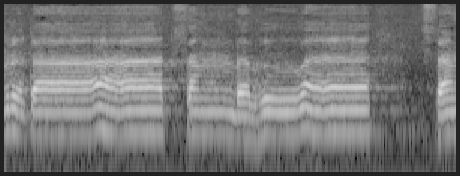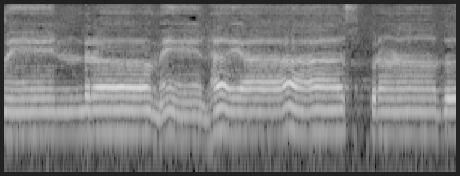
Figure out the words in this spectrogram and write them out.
छन्दोभ्यध्यमृतात् सम्बभूव समेन्द्रमेधया स्पृणोतु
